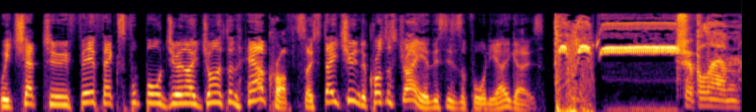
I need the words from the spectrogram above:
we chat to Fairfax football journo Jonathan Howcroft. So stay tuned across Australia. This is the Four Diegos. Triple M.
